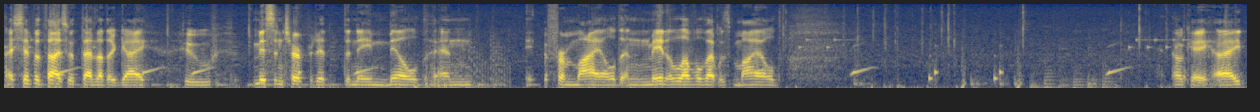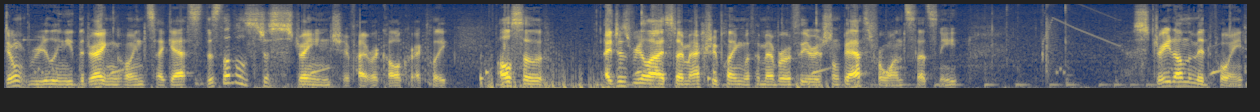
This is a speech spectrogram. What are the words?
I sympathize with that other guy who misinterpreted the name milled and for mild and made a level that was mild. Okay, I don't really need the dragon coins, I guess. This level is just strange, if I recall correctly. Also, I just realized I'm actually playing with a member of the original cast for once. That's neat. Straight on the midpoint.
